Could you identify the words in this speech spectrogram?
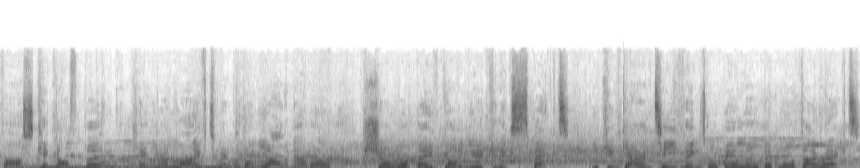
Fast kickoff, but Kenya alive to it with Onyala. Now they'll show what they've got and you can expect, you can guarantee things will be a little bit more direct.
